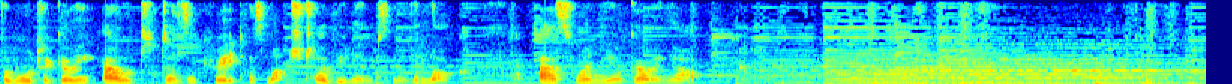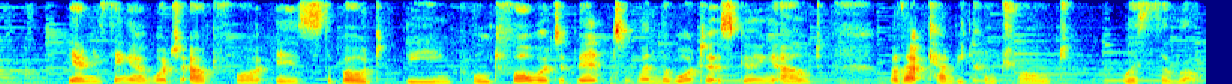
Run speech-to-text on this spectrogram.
the water going out doesn't create as much turbulence in the lock as when you're going up. The only thing I watch out for is the boat being pulled forward a bit when the water is going out, but that can be controlled with the rope.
